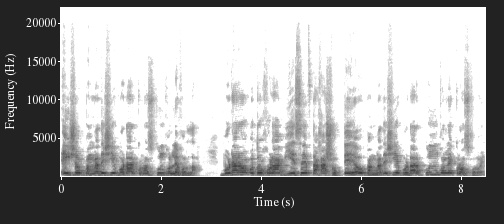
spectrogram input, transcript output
এইসব বাংলাদেশি বর্ডার ক্রস কোন করলে করলা বর্ডারও অত খড়া বিএসএফ থাকা সত্ত্বেও বাংলাদেশি বর্ডার কোন কলে ক্রস করেন?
